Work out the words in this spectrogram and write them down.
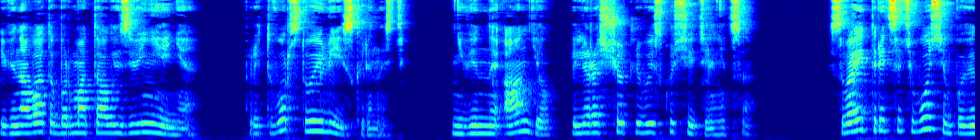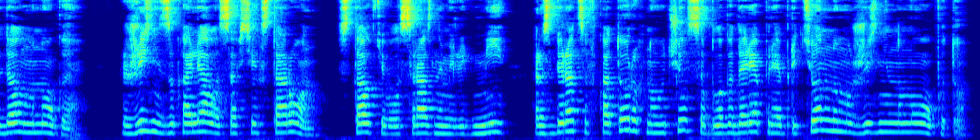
и виновато бормотала извинения. Притворство или искренность? Невинный ангел или расчетливая искусительница? Свои 38 повидал многое. Жизнь закаляла со всех сторон, сталкивал с разными людьми, разбираться в которых научился благодаря приобретенному жизненному опыту.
